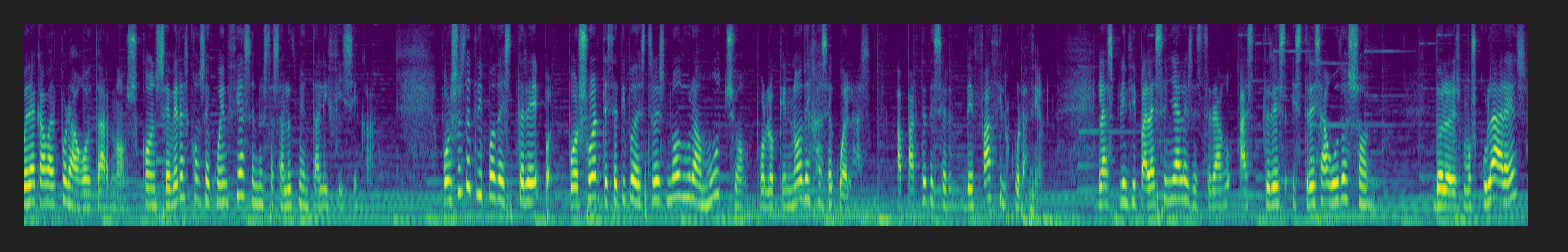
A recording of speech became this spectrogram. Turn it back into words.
puede acabar por agotarnos, con severas consecuencias en nuestra salud mental y física. Por, este por, suerte, este tipo de estrés no dura mucho, por lo que no deja secuelas, aparte de ser de fácil curación. Las principales señales de estrés, estrés agudo son dolores musculares,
